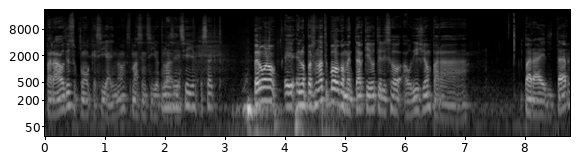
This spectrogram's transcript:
para audio supongo que sí hay, ¿no? Es más sencillo todavía. Más sencillo, exacto. Pero bueno, eh, en lo personal te puedo comentar que yo utilizo Audition para, para editar.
